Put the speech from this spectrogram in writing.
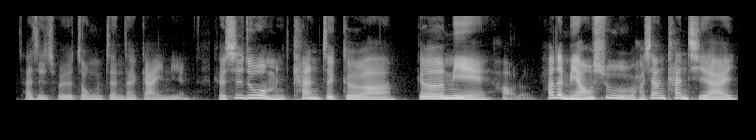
才是所谓的忠贞的概念。可是如果我们看这个啊，歌篾好了，他的描述好像看起来。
